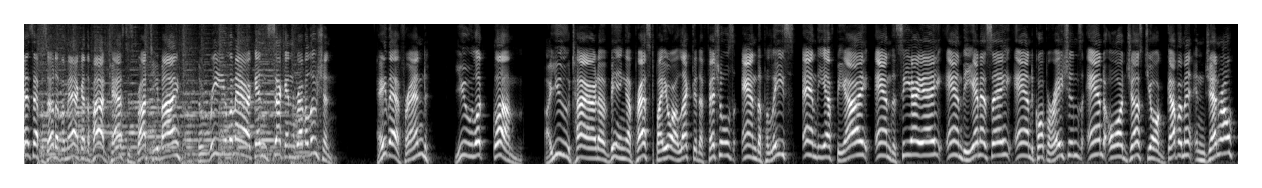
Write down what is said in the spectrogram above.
This episode of America the Podcast is brought to you by the Real American Second Revolution. Hey there, friend. You look glum. Are you tired of being oppressed by your elected officials and the police and the FBI and the CIA and the NSA and corporations and or just your government in general?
